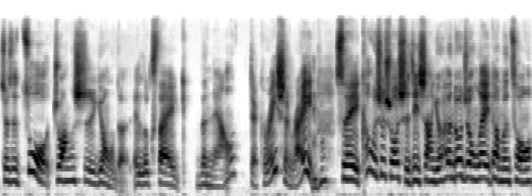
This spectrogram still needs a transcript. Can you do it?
就是做装饰用的。It looks like the noun decoration, right? 所以课文是说，实际上有很多种类，它们从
